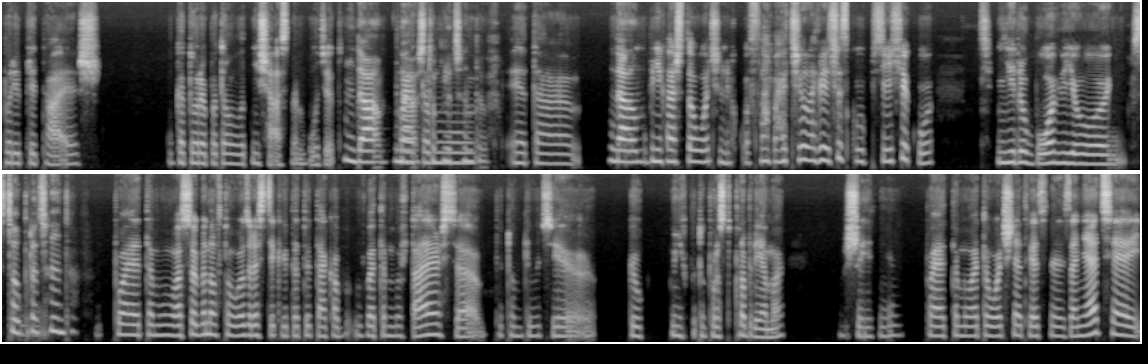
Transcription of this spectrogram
приплетаешь, который потом вот несчастным будет. Да, да, сто процентов. Это, да, мне кажется, очень легко сломать человеческую психику нелюбовью. Сто процентов. Поэтому, особенно в том возрасте, когда ты так в этом нуждаешься, потом люди, у них потом просто проблемы в жизни. Поэтому это очень ответственное занятие.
